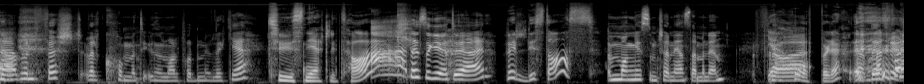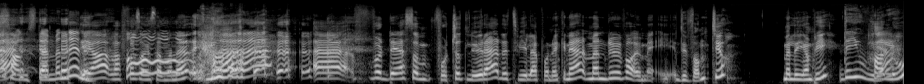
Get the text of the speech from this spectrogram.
Ja, men først, velkommen til Unormalpodden, Ulrikke. Tusen hjertelig takk. Ah, Det er så gøy at du er her. Veldig stas. Mange som kjenner igjen stemmen din. Fra- Jeg håper det. Ja, det tror jeg. Sangstemmen din. Ja, i hvert fall sangstemmen din. Ja. Eh, For det som fortsatt lurer, det tviler jeg på om ikke er, men du var jo med i- Du vant jo Melodi Grand Prix. Det gjorde jeg. Hallo,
